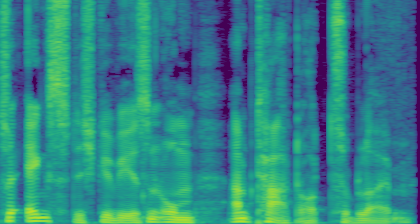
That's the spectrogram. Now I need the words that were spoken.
zu ängstlich gewesen, um am Tatort zu bleiben.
